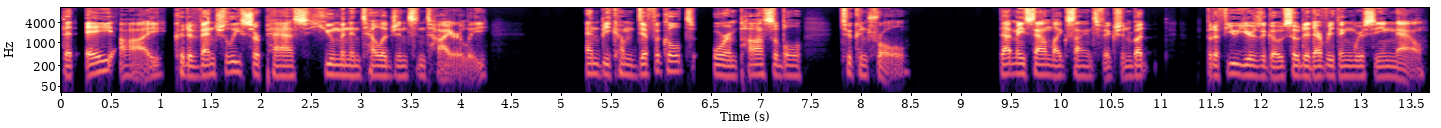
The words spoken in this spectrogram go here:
that AI could eventually surpass human intelligence entirely and become difficult or impossible to control. That may sound like science fiction, but, but a few years ago, so did everything we're seeing now.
